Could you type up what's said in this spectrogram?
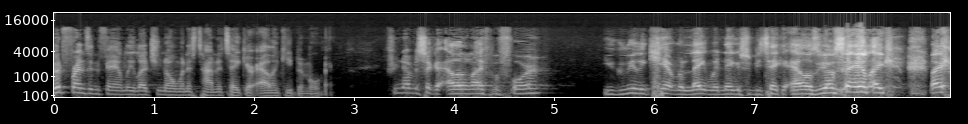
Good friends and family let you know when it's time to take your L and keep it moving. If you never took an L in life before, you really can't relate with niggas who be taking L's. You know what I'm saying? Like, like,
